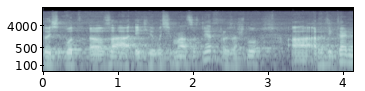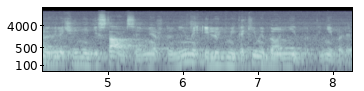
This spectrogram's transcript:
То есть вот э, за эти 18 лет произошло а, радикальное увеличение дистанции между ними и людьми, какими бы они ни были.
